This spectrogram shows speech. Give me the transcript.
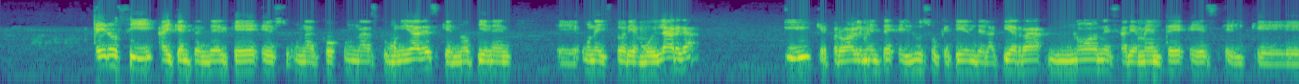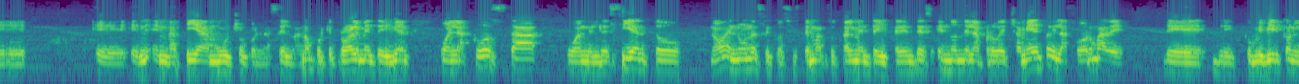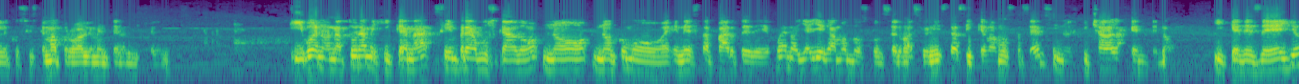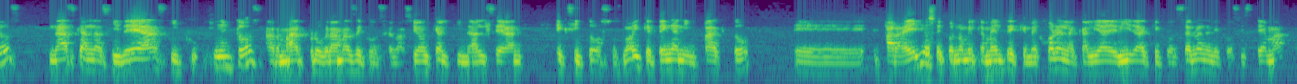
Pero sí hay que entender que es una, unas comunidades que no tienen eh, una historia muy larga y que probablemente el uso que tienen de la tierra no necesariamente es el que eh, embatía mucho con la selva, ¿no? Porque probablemente vivían o en la costa o en el desierto en unos ecosistemas totalmente diferentes, en donde el aprovechamiento y la forma de, convivir con el ecosistema probablemente eran diferentes. Y bueno, Natura Mexicana siempre ha buscado, no, no como en esta parte de, bueno, ya llegamos los conservacionistas y qué vamos a hacer, sino escuchar a la gente, ¿no? Y que desde ellos nazcan las ideas y juntos armar programas de conservación que al final sean exitosos, ¿no? Y que tengan impacto eh, para ellos económicamente, que mejoren la calidad de vida, que conserven el ecosistema.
